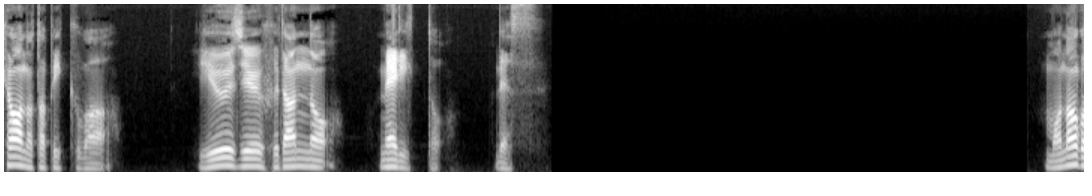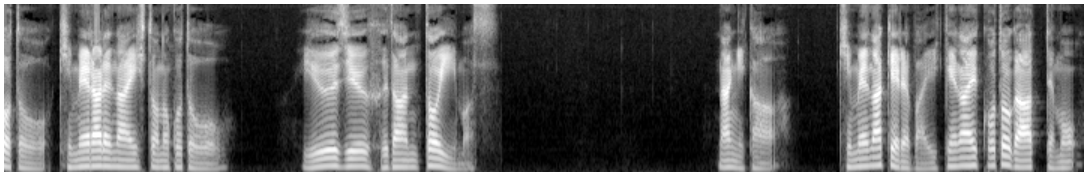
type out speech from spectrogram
今日のトピックは、優柔不断のメリットです。物事を決められない人のことを優柔不断と言います。何か決めなければいけないことがあっても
